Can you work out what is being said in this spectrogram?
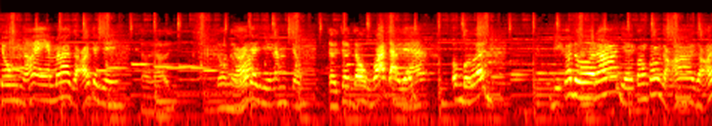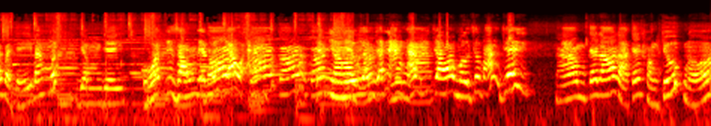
chung nhỏ em á gửi cho dì trời ơi cho gửi nữa cho dì 50 trời cho cho quá trời vậy. Dạ. Hôm bữa dì có đưa đó về con có gọi gửi bà chị bán mít giùm dì ủa chứ sao không đem đến cháu ăn. có có có nhiều nhiều tránh Nhưng ăn ăn cho mười số bán chi? Không cái đó là cái phần trước nữa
